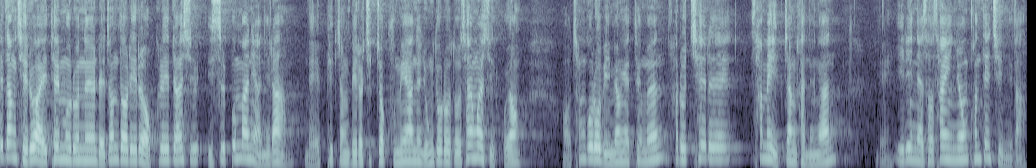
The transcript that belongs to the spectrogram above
해당 재료 아이템으로는 레전더리를 업그레이드 할 수 있을 뿐만이 아니라 네, 에픽 장비를 직접 구매하는 용도로도 사용할 수 있고요. 어, 참고로 미명의 틈은 하루 최대 3회 입장 가능한 네, 1인에서 4인용 컨텐츠입니다.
